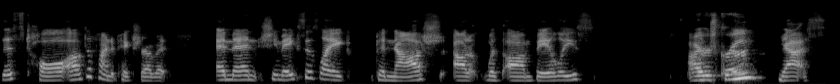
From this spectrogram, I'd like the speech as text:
this tall. I'll have to find a picture of it. And then she makes this like ganache out of, with um Bailey's. Irish cream. Yes.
